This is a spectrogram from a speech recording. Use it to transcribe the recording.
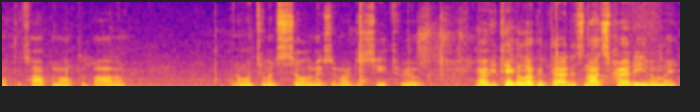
off the top and off the bottom. I don't want too much silt, it makes it hard to see through. Now if you take a look at that, it's not spread evenly.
